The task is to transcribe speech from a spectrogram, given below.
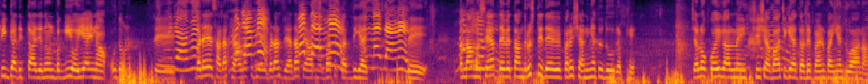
ਪਿੱਗਾ ਦਿੱਤਾ ਜਦੋਂ ਬੱਗੀ ਹੋਈ ਹੈ ਨਾ, ਉਦੋਂ ਤੇ ਬੜੇ ਸਾਡਾ ਖਿਆਲ ਰੱਖਦੀ ਹੈ, ਬੜਾ ਜ਼ਿਆਦਾ ਪਿਆਰ ਮੁਹੱਬਤ ਕਰਦੀ ਹੈ। ਤੇ ਅੱਲਾ ਉਹਨੂੰ ਸਿਹਤ ਦੇਵੇ, ਤੰਦਰੁਸਤੀ ਦੇਵੇ, ਪਰੇਸ਼ਾਨੀਆਂ ਤੋਂ ਦੂਰ ਰੱਖੇ। ਚਲੋ ਕੋਈ ਗੱਲ ਨਹੀਂ, ਸ਼ੀਸ਼ਾ ਬਚ ਗਿਆ, ਤੁਹਾਡੇ ਭੈਣ ਭਾਈਆਂ ਦੀ ਦੁਆ ਨਾਲ।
